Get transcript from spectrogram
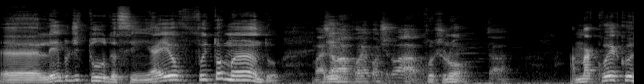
eh, lembro de tudo, assim. Aí eu fui tomando. Mas E- a maconha continuava. Continuou. Tá. A maconha co-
